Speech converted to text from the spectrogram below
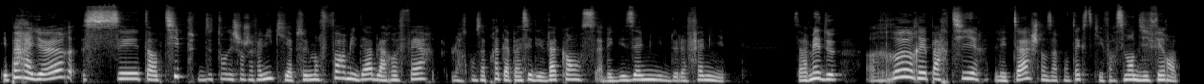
Et par ailleurs, c'est un type de temps d'échange en famille qui est absolument formidable à refaire lorsqu'on s'apprête à passer des vacances avec des amis ou de la famille. Ça permet de re-répartir les tâches dans un contexte qui est forcément différent.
